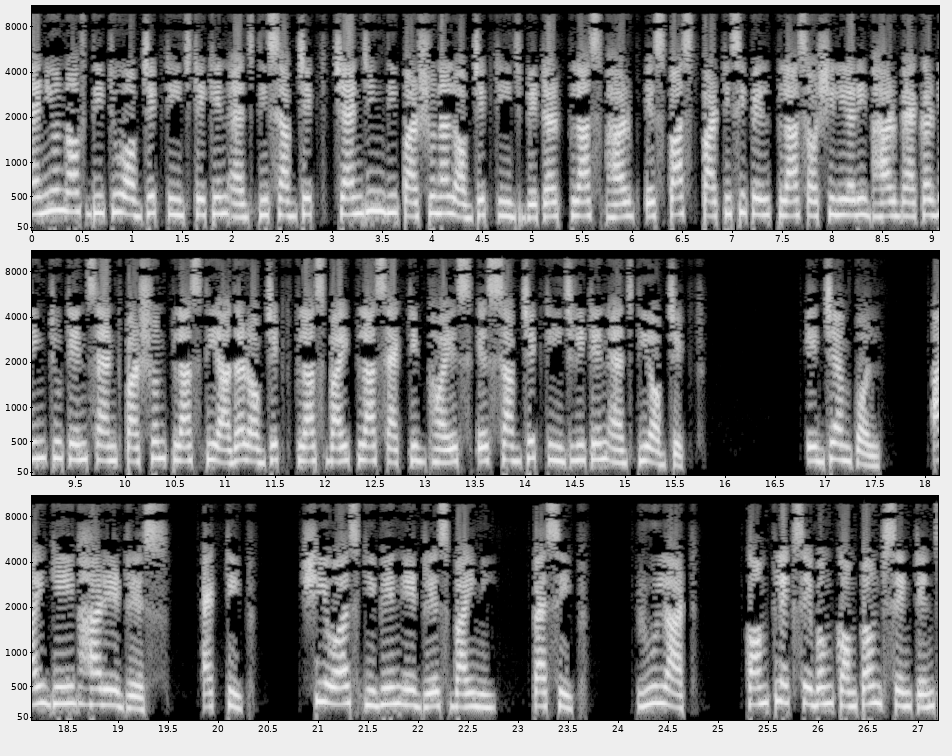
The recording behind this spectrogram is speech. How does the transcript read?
Union of the two object is taken as the subject, changing the personal object is better, plus verb is past participle plus auxiliary verb according to tense and person plus the other object plus by plus active voice is subject is written as the object. Example. I gave her a dress. Active. She was given a dress by me. Passive. Rule 8. Complex এবং কম্পাউন্ড সেন্টেন্স,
